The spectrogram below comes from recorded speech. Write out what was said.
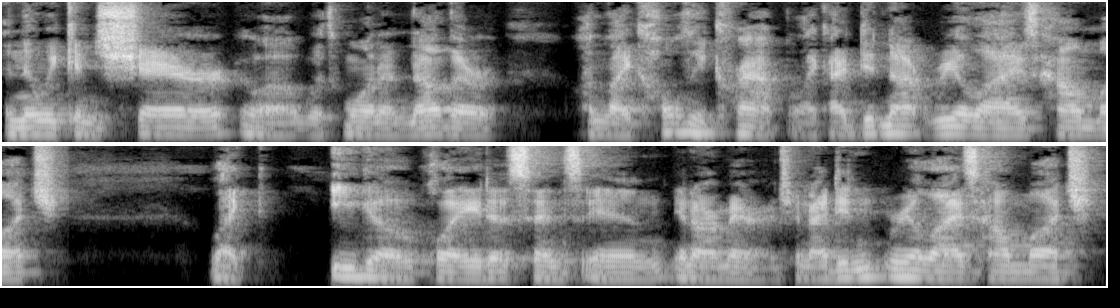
and then we can share uh, with one another on like, holy crap! Like I did not realize how much like ego played a sense in in our marriage, and I didn't realize how much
